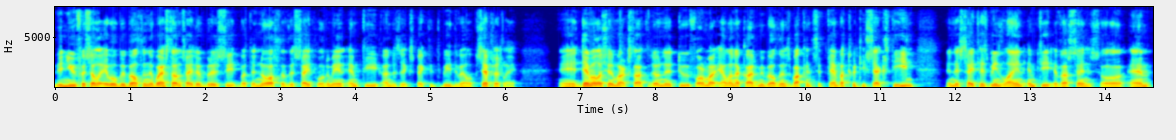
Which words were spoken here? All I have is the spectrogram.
The new facility will be built on the western side of Bridge Street, but the north of the site will remain empty and is expected to be developed separately. Uh, demolition work started on the two former Ellon Academy buildings back in September 2016, and the site has been lying empty ever since. So, um,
